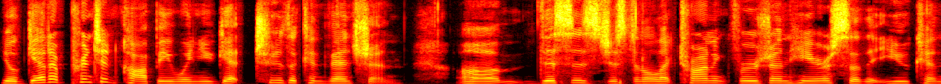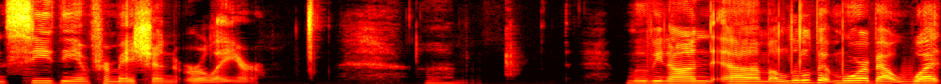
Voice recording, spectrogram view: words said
You'll get a printed copy when you get to the convention. Um, this is just an electronic version here so that you can see the information earlier. Um, moving on, um, a little bit more about what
